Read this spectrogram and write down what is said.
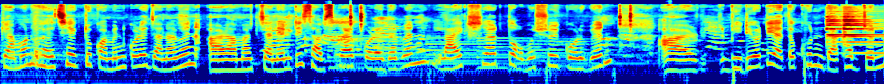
কেমন হয়েছে একটু কমেন্ট করে জানাবেন। আর আমার চ্যানেলটি সাবস্ক্রাইব করে দেবেন। লাইক শেয়ার তো অবশ্যই করবেন। আর ভিডিওটি এতক্ষণ দেখার জন্য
